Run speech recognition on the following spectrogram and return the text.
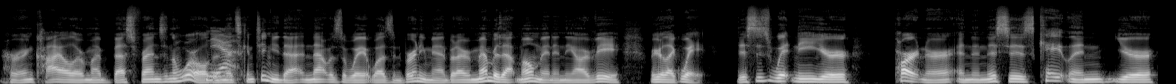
her and Kyle are my best friends in the world. Yeah. And it's continued that. And that was the way it was in Burning Man. But I remember that moment in the RV where you're like, wait, this is Whitney, your partner, and then this is Caitlin, your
